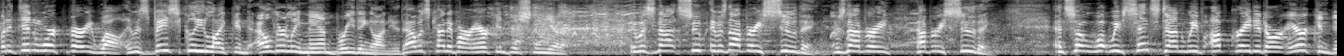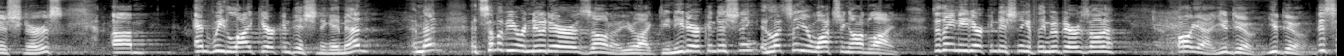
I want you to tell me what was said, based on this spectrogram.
But it didn't work very well. It was basically like an elderly man breathing on you. That was kind of our air conditioning unit. It was not, it was not very soothing. It was not very, not very soothing. And so, what we've since done, we've upgraded our air conditioners, um, and we like air conditioning. Amen? Amen? And some of you are new to Arizona. You're like, do you need air conditioning? And let's say you're watching online. Do they need air conditioning if they move to Arizona? Oh, yeah, you do. You do. This,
